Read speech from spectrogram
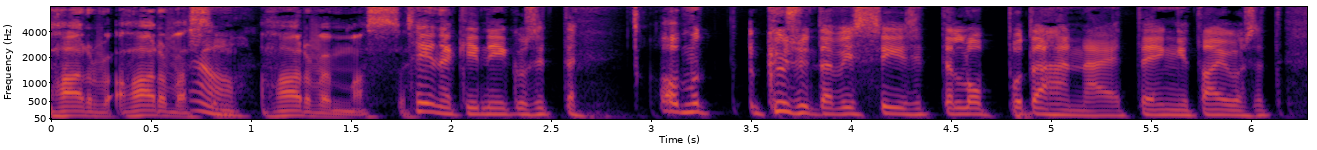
harv, harvassa, Joo. harvemmassa. Siinäkin niinku sitten, on, mutta kysyntä vissiin sitten loppu tähän näin, että engi tajuisi, että, että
